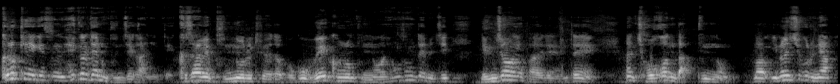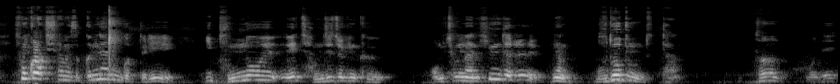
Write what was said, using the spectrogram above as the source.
그렇게 얘기해서는 해결되는 문제가 아닌데 그 사람의 분노를 들여다보고 왜 그런 분노가 형성되는지 냉정하게 봐야 되는데 그냥 저건 나쁜 놈. 막 이런 식으로 그냥 손가락질 하면서 끝내는 것들이 이 분노의 잠재적인 그 엄청난 힘들을 그냥 묻어둔 듯한. 저는 뭐지?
